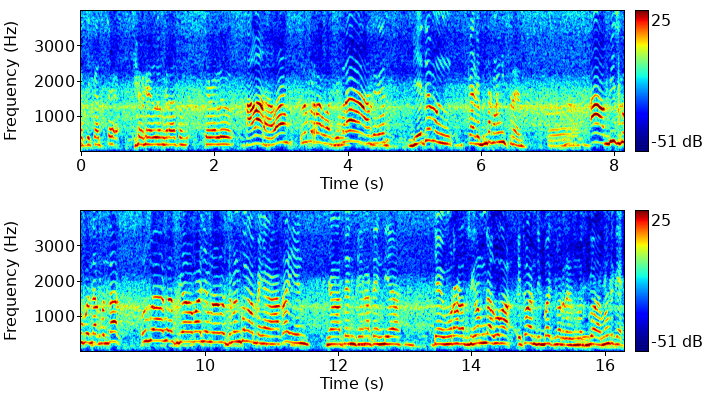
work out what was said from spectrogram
ketika ce- cewek lu ngerasa cewek lu Salah. salah lu pernah maki-maki Nah, gitu kan dia itu emang sekali bentak nangis, friend. Abis gue bentak-bentak, lu bangsa segala macam lalu. Cuman gue nggak pengen ngatain, nggak ngatain kayak ngatain dia cewek murah atau segala enggak gue nggak itu anti banget keluar dari mulut gue maksudnya kayak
